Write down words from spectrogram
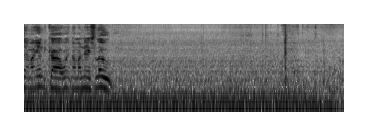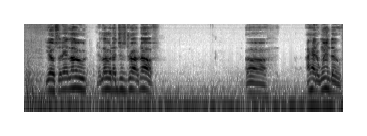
Sent my empty car, waiting on my next load. Yo, so that load, the load I just dropped off. Uh, I had a window,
